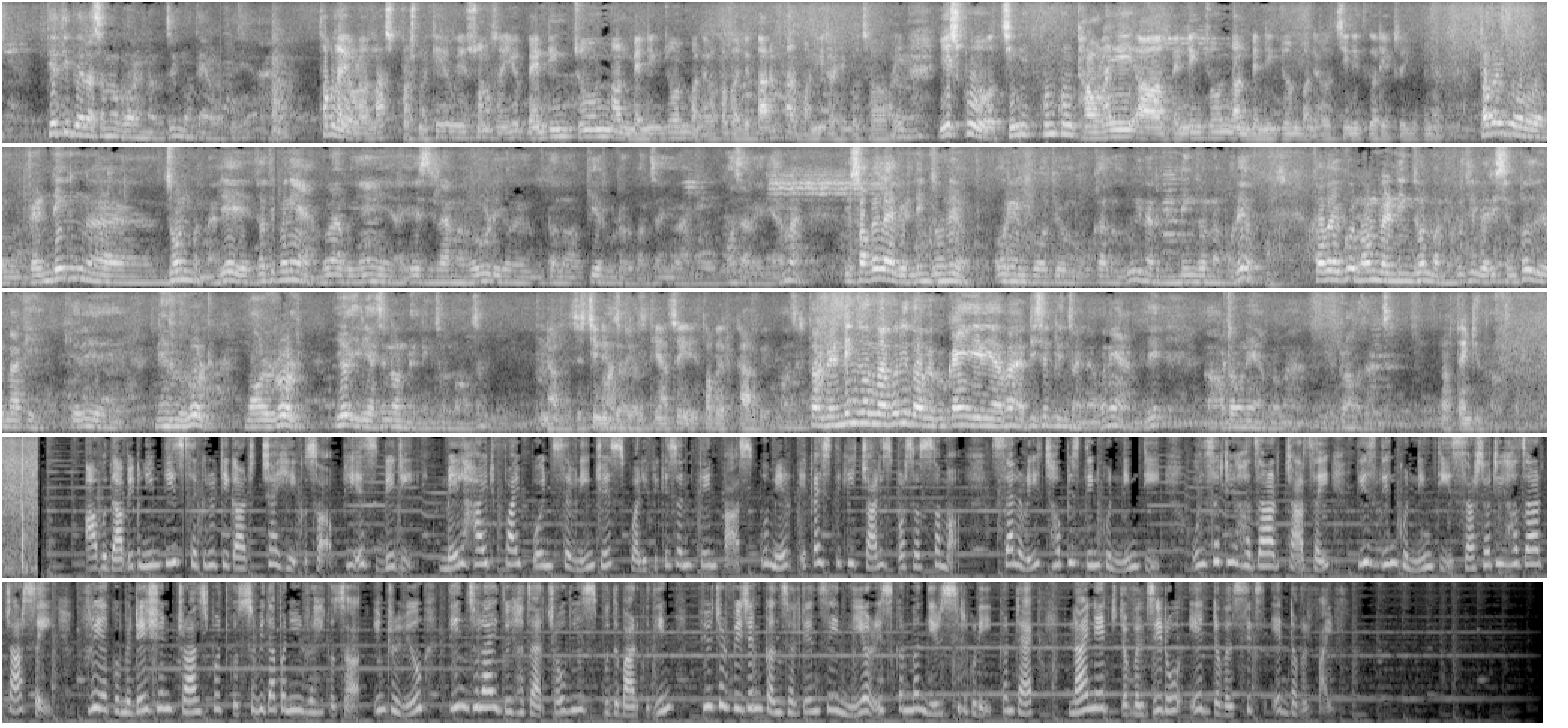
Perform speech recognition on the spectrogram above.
त्यति बेलासम्म गरेन भने चाहिँ म त्यहाँबाट फेरि तपाईँलाई एउटा लास्ट प्रश्न के उयो सुन्नुहोस् न यो vending zone non vending zone भनेर तपाईँहरूले बारम्बार भनिरहेको छ है। यसको चिन्हित कुन कुन ठाउँलाई vending zone non vending zone भनेर चिन्हित गरिएको छ यो पनि तपाईँको भेन्डिङ जोन भन्नाले जति पनि हाम्रो अब यहीँ यस जिल्लामा रोड यो तल के रोडहरू भन्छ यो हाम्रो बजार एरियामा यो सबैलाई भेन्डिङ जोनै हो। ओरियन्टको त्यो उकालोहरू यिनीहरू भेन्डिङ जोनमा पऱ्यो। तपाईँको नन भेन्डिङ जोन भनेको चाहिँ भेरी सिम्पल यो माथि के अरे नेहरू रोड मल रोड यो एरिया चाहिँ नन भेन्डिङ जोनमा आउँछ। त्यहाँ चाहिँ तपाईँहरू कारवाही हजुर तर भेन्डिङ जोनमा पनि तपाईँको काहीँ एरियामा डिसिप्लिन छैन भने हामीले हटाउने हाम्रोमा यो प्रावधान छ। थ्याङ्क यू आबुधाबीको निम्ति सेक्युरिटी गार्ड चाहिएको छ। PSBD male height five point seven inches qualification ten pass उमेर एक्काइसदेखि चालिस वर्षसम्म स्यालेरी छब्बिस दिनको निम्ति उन्सठी हजार चार सय तीस दिनको निम्ति सडसठी हजार चार सय। फ्री एकोमोडेसन ट्रान्सपोर्टको सुविधा पनि रहेको छ। इन्टरभ्यू तीन जुलाई दुई हजार चौबिस बुधबारको दिन future vision consultancy near ISKCON मन्दिर Siliguri. Contact nine eight double zero eight double six eight double five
